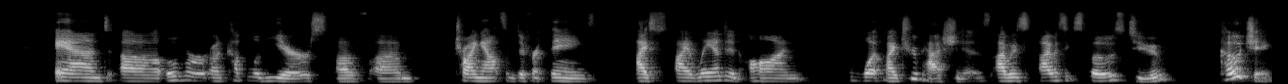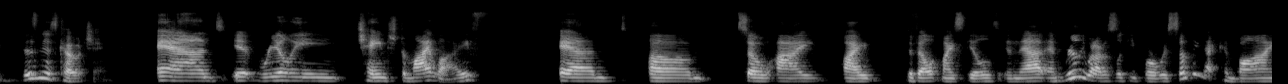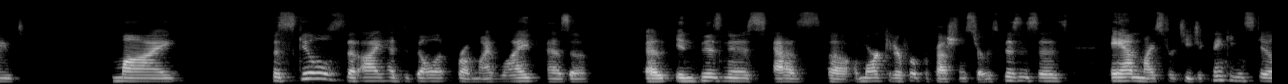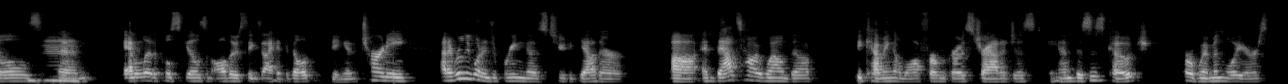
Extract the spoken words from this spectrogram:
And uh, over a couple of years of um, trying out some different things, I, I landed on what my true passion is. I was I was exposed to coaching, business coaching, and it really changed my life. And um, so I I developed my skills in that, and really what I was looking for was something that combined my the skills that I had developed from my life as a, in business as a, a, marketer for professional service businesses and my strategic thinking skills mm-hmm. and analytical skills and all those things I had developed being an attorney. And I really wanted to bring those two together. Uh, and that's how I wound up becoming a law firm growth strategist and business coach for women lawyers.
